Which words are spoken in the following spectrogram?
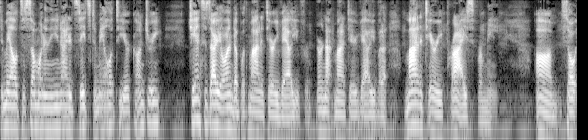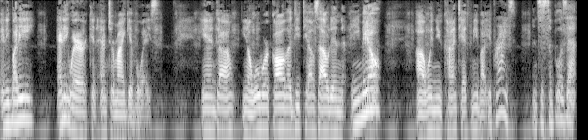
to mail it to someone in the United States to mail it to your country, chances are you'll end up with monetary value for, or not monetary value, but a monetary prize for me. Um, so anybody, anywhere can enter my giveaways. And, uh, you know, we'll work all the details out in email uh, when you contact me about your price. It's as simple as that.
